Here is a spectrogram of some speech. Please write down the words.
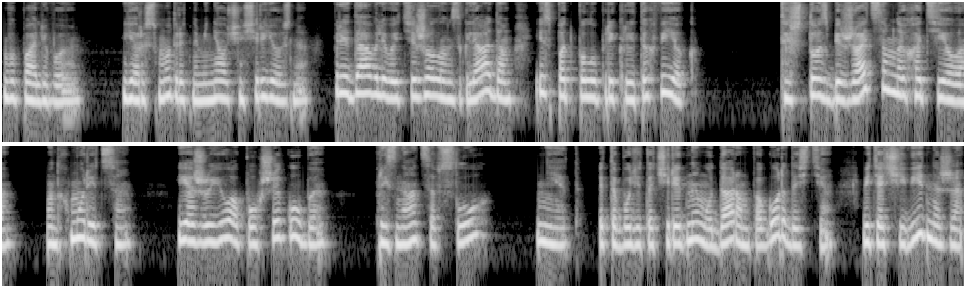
Выпаливаю. Яр смотрит на меня очень серьезно, придавливает тяжелым взглядом из-под полуприкрытых век. «Ты что, сбежать со мной хотела?» Он хмурится. Я жую опухшие губы. Признаться вслух? Нет, это будет очередным ударом по гордости, ведь очевидно же,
